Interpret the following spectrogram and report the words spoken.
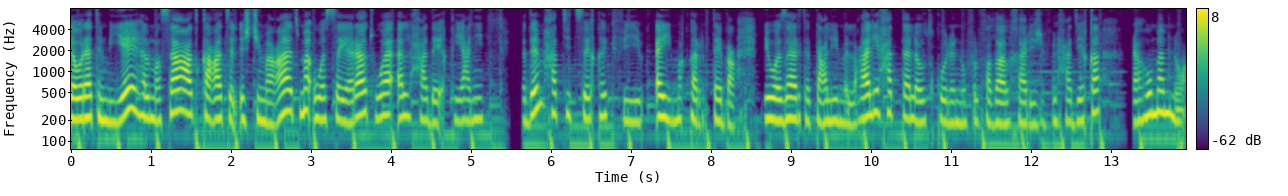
دورات المياه المصاعد قاعات الاجتماعات مأوى السيارات والحدائق. يعني مادام حطيت ساقك في أي مقر تابع لوزارة التعليم العالي حتى لو تقول أنه في الفضاء الخارجي في الحديقة راهو ممنوع.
